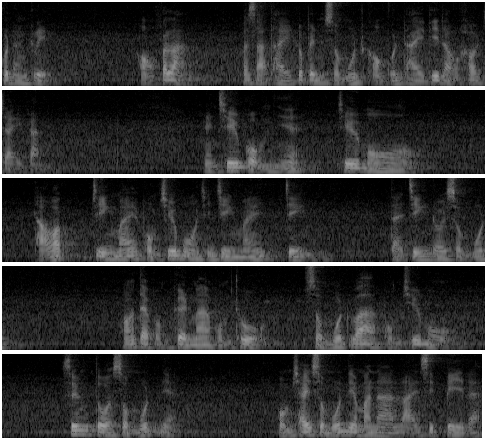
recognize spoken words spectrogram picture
คนอังกฤษของฝรั่งาษาไทยก็เป็นสมมุติของคนไทยที่เราเข้าใจกันอย่างชื่อผมเนี่ยชื่อโม ถามว่าจริงไหมผมชื่อโมจริงๆไหมจริง แต่จริงโดยสมมุติเพราะแต่ผมเกิดมาผมถูกสมมุติว่าผมชื่อโม ซึ่งตัวสมมุติเนี่ยผมใช้สมมุติเนี่ยมานานหลายสิบปีแล้ว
